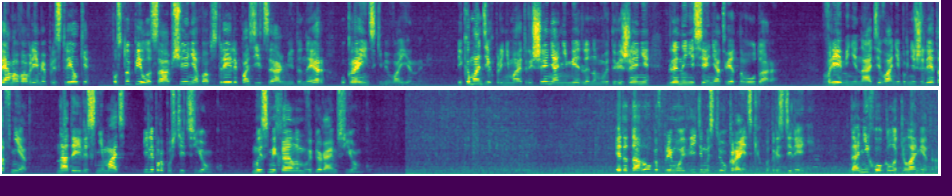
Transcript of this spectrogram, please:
Прямо во время пристрелки поступило сообщение об обстреле позиции армии ДНР украинскими военными. И командир принимает решение о немедленном выдвижении для нанесения ответного удара. Времени на одевание бронежилетов нет. Надо или снимать, или пропустить съемку. Мы с Михаилом выбираем съемку. Это дорога в прямой видимости украинских подразделений. До них около километра.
